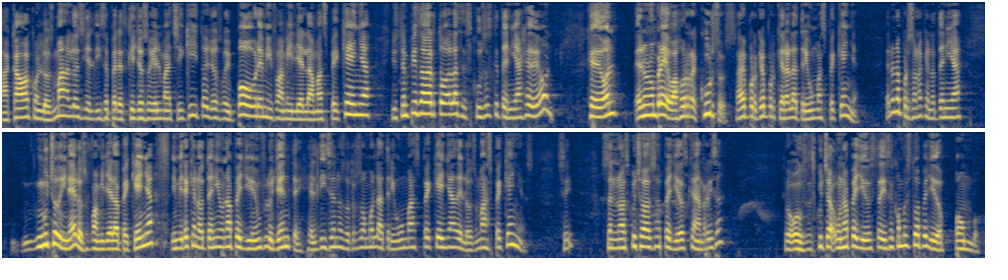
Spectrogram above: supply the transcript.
acaba con los malos, y él dice, pero es que yo soy el más chiquito, yo soy pobre, mi familia es la más pequeña, y usted empieza a ver todas las excusas que tenía Gedeón. Gedeón era un hombre de bajos recursos, ¿sabe por qué? Porque era la tribu más pequeña. Era una persona que no tenía mucho dinero, su familia era pequeña y mire que no tenía un apellido influyente. Él dice, nosotros somos la tribu más pequeña de los más pequeños. ¿Sí? ¿Usted no ha escuchado esos apellidos que dan risa? O usted escucha un apellido, usted dice, ¿cómo es tu apellido? Pombo.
